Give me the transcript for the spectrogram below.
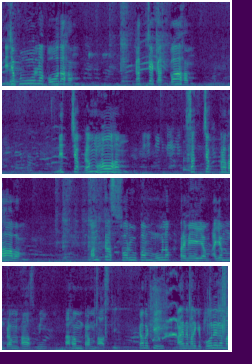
నిజపూర్ణ బోధహం కచ్చ గద్వాహం నిత్య బ్రహ్మోహం సత్య ప్రభావం మంత్రస్వరూపం మూల ప్రమేయం అయం బ్రహ్మాస్మి అహం బ్రహ్మాస్మి. కాబట్టి మన మనకి పోలేరమ్మ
